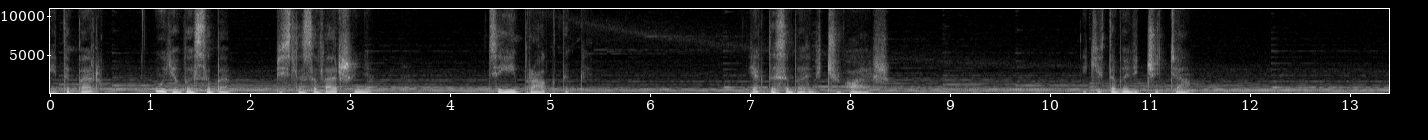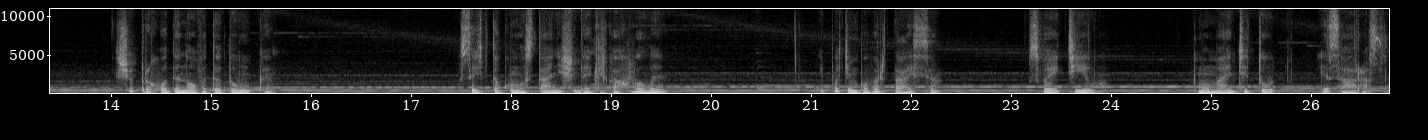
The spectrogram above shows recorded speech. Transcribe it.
І тепер уяви себе після завершення цієї практики, як ти себе відчуваєш, які в тебе відчуття, що приходить нове до думки, сидь в такому стані ще декілька хвилин, і потім повертайся в своє тіло в моменті тут і зараз.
